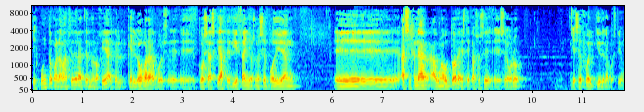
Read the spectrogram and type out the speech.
y junto con el avance de la tecnología, que, logra pues, eh, eh, cosas que hace 10 años no se podían asignar a un autor, en este caso se, se logró. Y ese fue el kit de la cuestión.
